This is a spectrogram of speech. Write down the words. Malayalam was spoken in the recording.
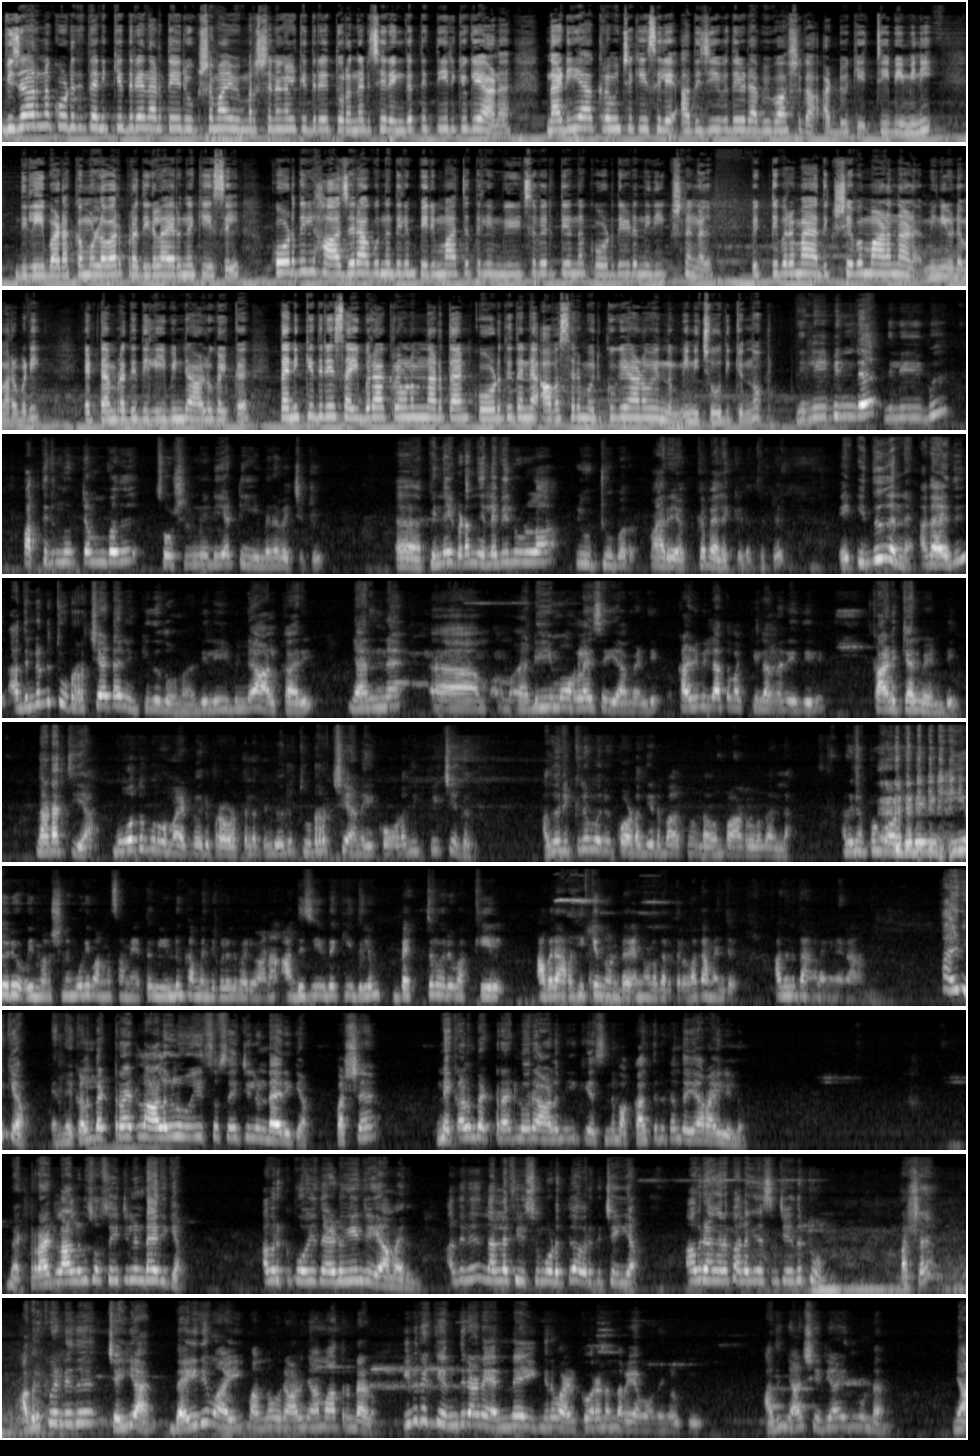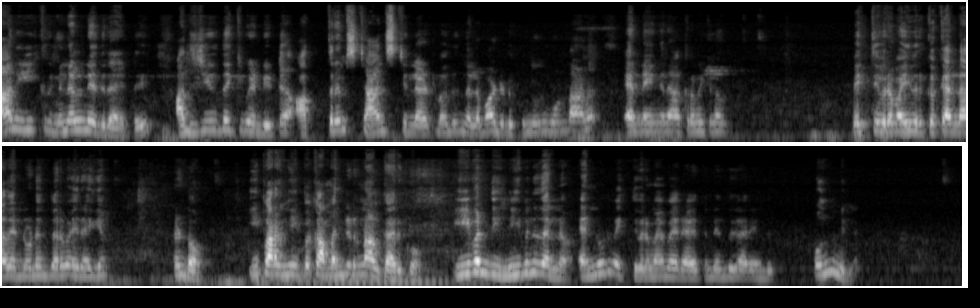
വിചാരണ കോടതി തനിക്കെതിരെ നടത്തിയ രൂക്ഷമായ വിമർശനങ്ങൾക്കെതിരെ തുറന്നടിച്ച് രംഗത്തെത്തിയിരിക്കുകയാണ്. നടിയെ ആക്രമിച്ച കേസിലെ അതിജീവിതയുടെ അഭിഭാഷക advocate T B Mini. Dileep അടക്കമുള്ളവർ പ്രതികളായിരുന്ന കേസിൽ കോടതിയിൽ ഹാജരാകുന്നതിലും പെരുമാറ്റത്തിലും വീഴ്ച വരുത്തിയെന്ന കോടതിയുടെ നിരീക്ഷണങ്ങൾ വ്യക്തിപരമായ അധിക്ഷേപമാണെന്നാണ് മിനിയുടെ മറുപടി. എട്ടാം പ്രതി ദിലീപിന്റെ ആളുകൾക്ക് തനിക്കെതിരെ സൈബർ ആക്രമണം നടത്താൻ കോടതി തന്നെ അവസരമൊരുക്കുകയാണോ എന്നും ഇനി ചോദിക്കുന്നു. ദിലീപിന്റെ ദിലീപ് പത്തിരുന്നൂറ്റമ്പത് സോഷ്യൽ മീഡിയ ടീമിനെ വെച്ചിട്ട് പിന്നെ ഇവിടെ നിലവിലുള്ള യൂട്യൂബർമാരെയൊക്കെ വിലക്കെടുത്തിട്ട് ഇത് തന്നെ അതായത് അതിന്റെ ഒരു തുടർച്ചയായിട്ടാണ് എനിക്കിത് തോന്നുന്നത്. ദിലീപിന്റെ ആൾക്കാർ ഞാൻ എന്നെ ഡീമോറലൈസ് ചെയ്യാൻ വേണ്ടി കഴിവില്ലാത്ത വക്കീൽ എന്ന രീതിയിൽ കാണിക്കാൻ വേണ്ടി നടത്തിയ ബോധപൂർവമായിട്ടുള്ള ഒരു പ്രവർത്തനത്തിന്റെ ഒരു തുടർച്ചയാണ് ഈ കോടതി ഇപ്പോൾ ചെയ്തത്. അതൊരിക്കലും ഒരു കോടതിയുടെ ഭാഗത്തുനിന്നുണ്ടാവാൻ പാടുള്ളതല്ല. അതിനൊപ്പം കോടതിയുടെ ഈ ഒരു വിമർശനം കൂടി വന്ന സമയത്ത് വീണ്ടും കമന്റുകളിൽ വരുവാണ് അതിജീവിതയ്ക്ക് ഇതിലും ബെറ്റർ ഒരു വക്കീൽ അവർ അർഹിക്കുന്നുണ്ട് എന്നുള്ള തരത്തിലുള്ള കമന്റ്. അതിന് താങ്കൾ എങ്ങനെ കാണുന്നു? ആയിരിക്കാം. എന്നേക്കാളും ബെറ്റർ ആയിട്ടുള്ള ആളുകൾ ഈ സൊസൈറ്റിയിൽ ഉണ്ടായിരിക്കാം. പക്ഷേ എന്നെക്കാളും ബെറ്റർ ആയിട്ടുള്ള ഒരാളും ഈ കേസിന്റെ വക്കാലത്തെടുക്കാൻ തയ്യാറായില്ലല്ലോ. ബെറ്റർ ആയിട്ടുള്ള ആളുകൾ സൊസൈറ്റിയിൽ ഉണ്ടായിരിക്കാം. അവർക്ക് പോയി നേടുകയും ചെയ്യാമായിരുന്നു. അതിന് നല്ല ഫീസും കൊടുത്ത് അവർക്ക് ചെയ്യാം. അവരങ്ങനെ പല കേസും ചെയ്തിട്ടുമുണ്ട് പക്ഷേ അവർക്ക് വേണ്ടി ഇത് ചെയ്യാൻ ധൈര്യമായി വന്ന ഒരാൾ ഞാൻ മാത്രം ഉണ്ടായിരുന്നു ഇവരൊക്കെ എന്തിനാണ് എന്നെ ഇങ്ങനെ വഴക്ക് പറയണമെന്ന് അറിയാമോ നിങ്ങൾക്ക്? അത് ഞാൻ ശരിയായതുകൊണ്ടാണ് ഞാൻ ഈ ക്രിമിനലിനെതിരായിട്ട് അതിജീവിതയ്ക്ക് വേണ്ടിയിട്ട് അത്രയും സ്റ്റാൻഡ് സ്റ്റില്ലായിട്ടുള്ള ഒരു നിലപാടെടുക്കുന്നത് കൊണ്ടാണ് എന്നെ ഇങ്ങനെ ആക്രമിക്കുന്നത് വ്യക്തിപരമായി ഇവർക്കൊക്കെ അല്ലാതെ എന്നോട് എന്തൊരു വൈരാഗ്യം? ഉണ്ടോ? ഈ പറഞ്ഞ് ഇപ്പോൾ കമന്റ് ഇടുന്ന ആൾക്കാർക്കോ? ഈവൻ ദിലീപിന് തന്നെ എന്നോട് വ്യക്തിപരമായ വൈരാഗ്യത്തിന്റെ എന്ത് കാര്യമുണ്ട്? ഒന്നുമില്ല.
